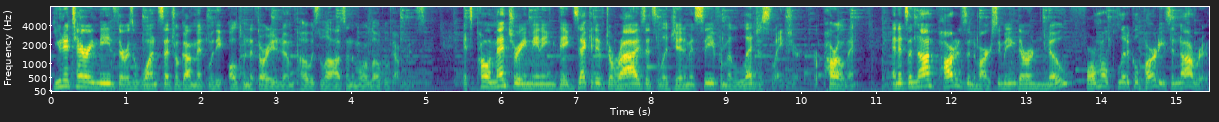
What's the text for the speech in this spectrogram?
Unitary means there is one central government with the ultimate authority to impose laws on the more local governments. It's parliamentary, meaning the executive derives its legitimacy from a legislature, or parliament, and it's a nonpartisan democracy, meaning there are no formal political parties in Nauru.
